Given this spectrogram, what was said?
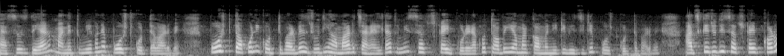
মেসেজ দেওয়ার মানে তুমি এখানে পোস্ট করতে পারবে। পোস্ট তখনই করতে পারবে যদি আমার চ্যানেলটা তুমি সাবস্ক্রাইব করে রাখো, তবেই আমার কমিউনিটি ভিজিটে পোস্ট করতে পারবে। আজকে যদি সাবস্ক্রাইব করো,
